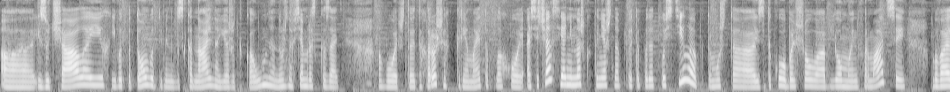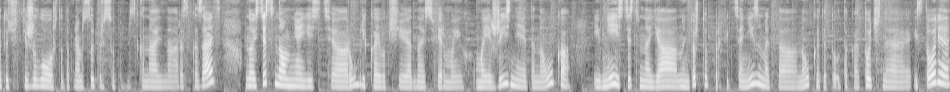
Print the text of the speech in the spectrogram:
а, изучала их, и вот потом вот именно досконально, я же такая умная, нужно всем рассказать, вот, что это хороший крем, а это плохой. А сейчас я немножко, конечно, это подотпустила, потому что из-за такого большого объема информации бывает очень тяжело что-то прям супер-супер досконально рассказать. Но, естественно, у меня есть э, рубрика и вообще одна из сфер моих, моей жизни — это наука. И в ней, естественно, я, ну не то что перфекционизм, это наука, это то, такая точная история.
